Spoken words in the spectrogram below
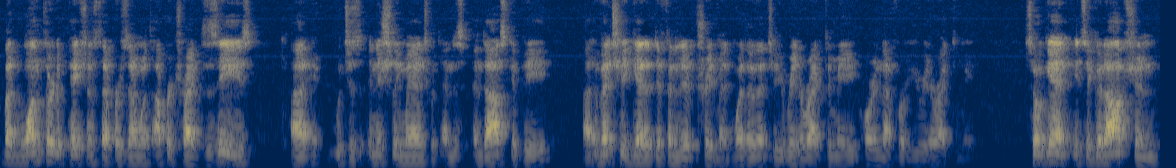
about one third of patients that present with upper tract disease, uh, which is initially managed with endoscopy, uh, eventually get a definitive treatment, whether that's a ureterectomy or a nephroureterectomy. So again, it's a good option,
